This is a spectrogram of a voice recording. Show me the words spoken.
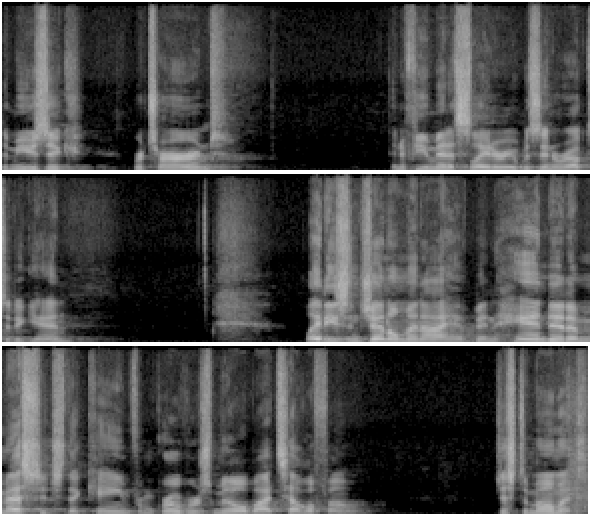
The music returned, and a few minutes later it was interrupted again. Ladies and gentlemen, I have been handed a message that came from Grover's Mill by telephone. Just a moment.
